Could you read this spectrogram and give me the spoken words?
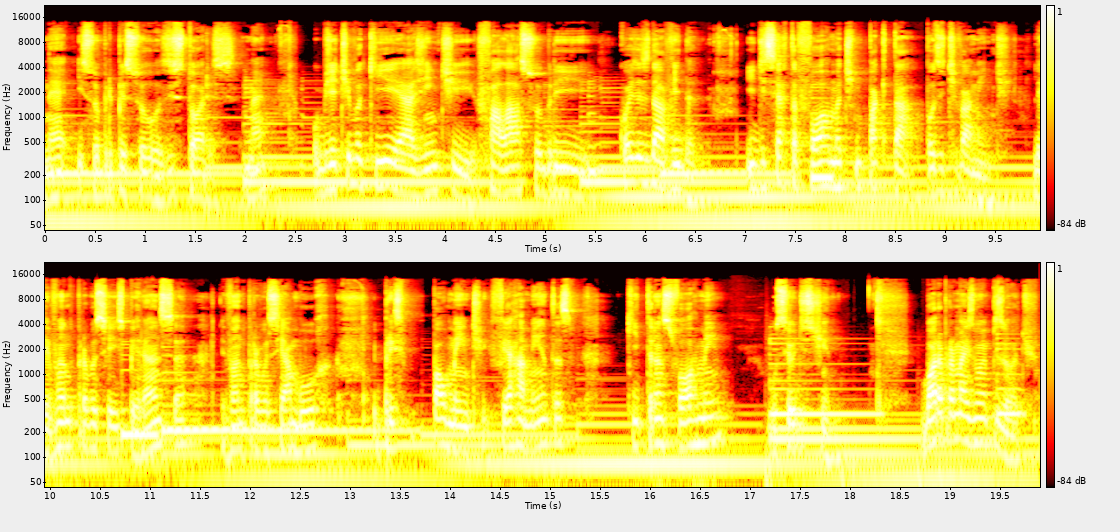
né? E sobre pessoas, histórias, né? O objetivo aqui é a gente falar sobre coisas da vida e de certa forma te impactar positivamente, levando para você esperança, levando para você amor e principalmente ferramentas que transformem o seu destino. Bora para mais um episódio.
